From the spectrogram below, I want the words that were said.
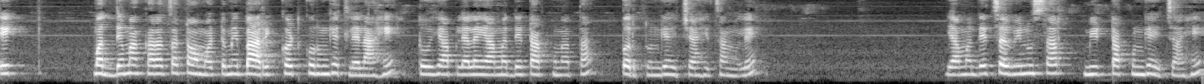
एक मध्यम आकाराचा टोमॅटो मी बारीक कट करून घेतलेला आहे. तोही आपल्याला यामध्ये टाकून आता परतून घ्यायचे आहे चांगले. यामध्ये चवीनुसार मीठ टाकून घ्यायचं आहे.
